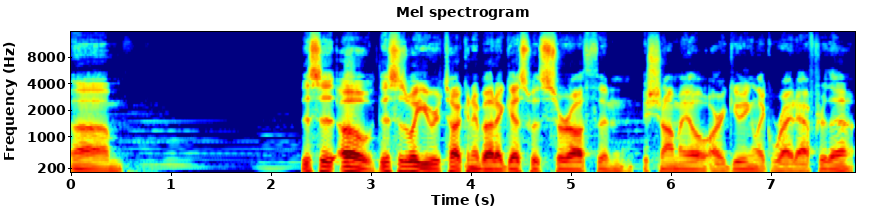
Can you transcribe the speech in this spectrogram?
Um this is oh, this is what you were talking about, I guess, with Suroth and Ishamael arguing like right after that.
